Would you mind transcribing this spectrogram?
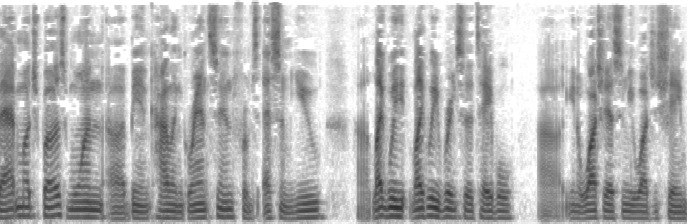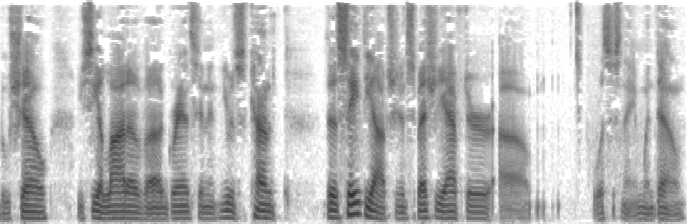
that much buzz. One, uh, being Kylen Granson from SMU. Uh, like we, like we brings to the table, uh, you know, watching SMU, watching Shane Buechele, you see a lot of, uh, Granson and he was kind of the safety option, especially after, um, what's his name went down.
